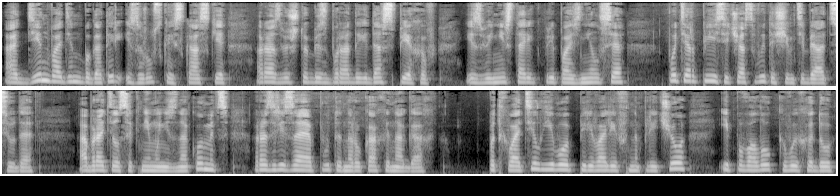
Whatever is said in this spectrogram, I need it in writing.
Один в один богатырь из русской сказки, разве что без бороды и доспехов. «Извини, старик припозднился. Потерпи, сейчас вытащим тебя отсюда», — обратился к нему незнакомец, разрезая путы на руках и ногах. Подхватил его, перевалив на плечо, и поволок к выходу.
